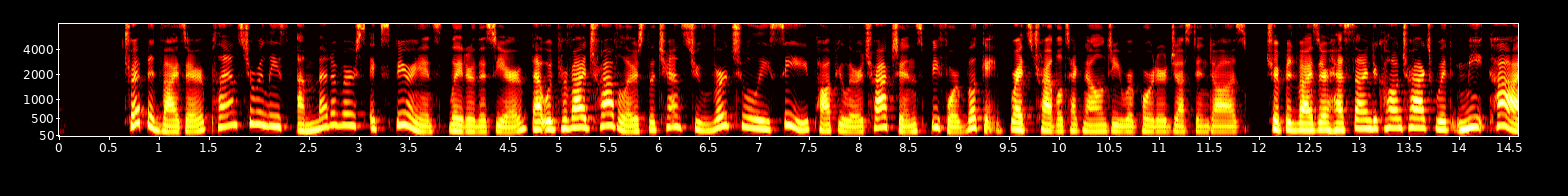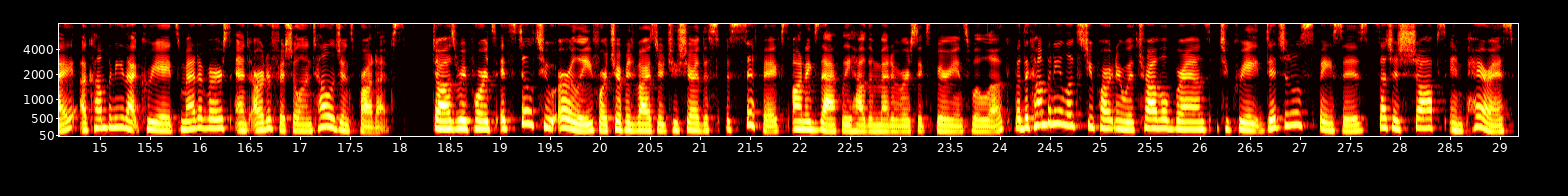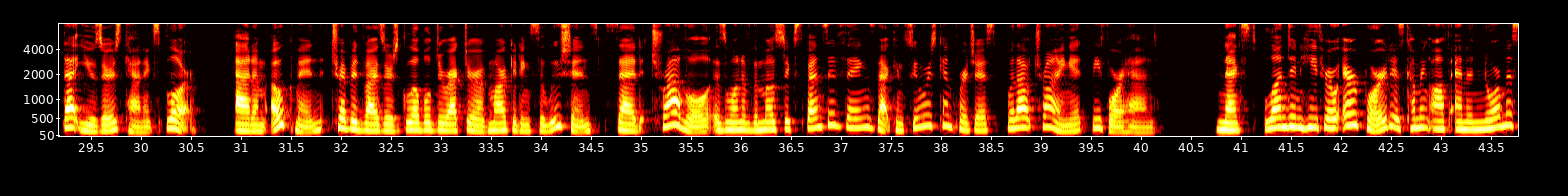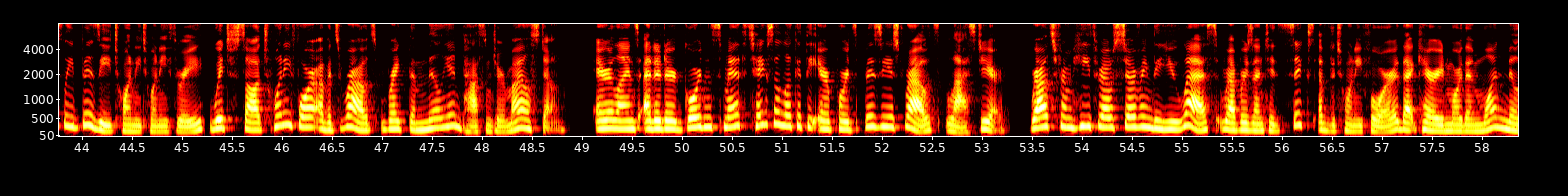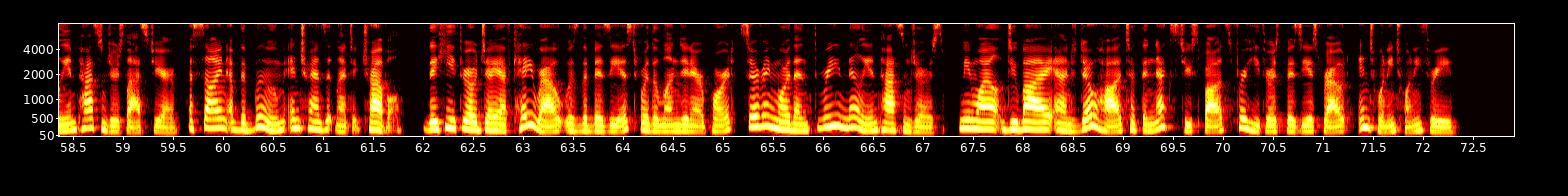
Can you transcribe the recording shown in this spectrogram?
TripAdvisor plans to release a metaverse experience later this year that would provide travelers the chance to virtually see popular attractions before booking, writes travel technology reporter Justin Dawes. TripAdvisor has signed a contract with Meet Kai, a company that creates metaverse and artificial intelligence products. Dawes reports it's still too early for TripAdvisor to share the specifics on exactly how the metaverse experience will look, but the company looks to partner with travel brands to create digital spaces such as shops in Paris that users can explore. Adam Ochman, TripAdvisor's global director of marketing solutions, said travel is one of the most expensive things that consumers can purchase without trying it beforehand. Next, London Heathrow Airport is coming off an enormously busy 2023, which saw 24 of its routes break the million passenger milestone. Airlines editor Gordon Smith takes a look at the airport's busiest routes last year. Routes from Heathrow serving the U.S. represented six of the 24 that carried more than 1 million passengers last year, a sign of the boom in transatlantic travel. The Heathrow JFK route was the busiest for the London airport, serving more than 3 million passengers. Meanwhile, Dubai and Doha took the next two spots for Heathrow's busiest route in 2023.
